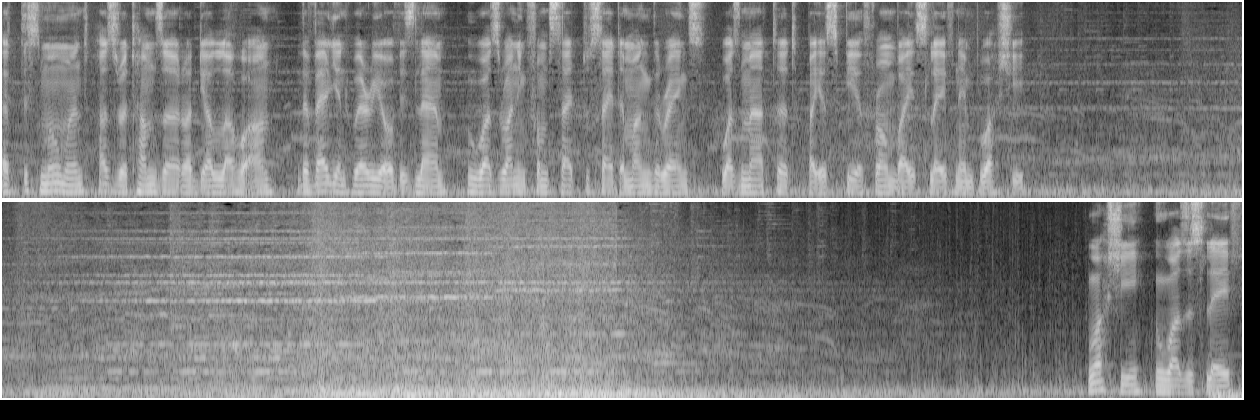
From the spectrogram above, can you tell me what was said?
At this moment, Hazrat Hamza radiallahu an, the valiant warrior of Islam, who was running from side to side among the ranks, was martyred by a spear thrown by a slave named Wahshi. Wahshi, who was a slave,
